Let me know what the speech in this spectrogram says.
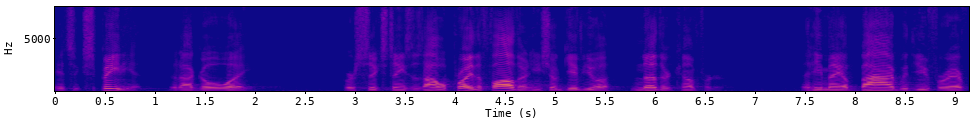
It's expedient that I go away. Verse 16 says, I will pray the Father, and he shall give you another comforter, that he may abide with you forever.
